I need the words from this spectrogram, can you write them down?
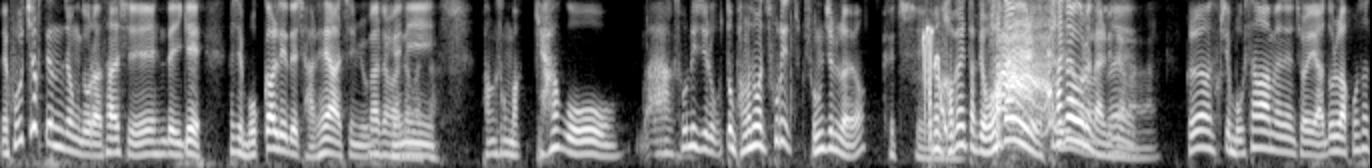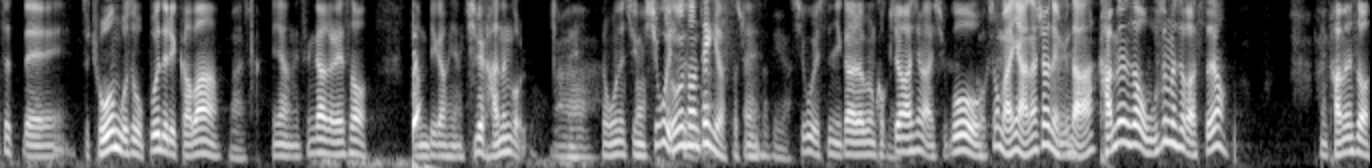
네, 후추력되는 정도라 사실. 근데 이게 사실 목 관리를 잘 해야 지금 여기 맞아, 맞아, 괜히 맞아. 방송 막 이렇게 하고 막 소리 지르고 또 방송할 때 소리 좀 질러요. 그치. 그냥 가만히 딱 와! 사자우로 이러잖아. 난리잖아. 네. 그러면 혹시 목 상하면은 저희 야돌라 콘서트 때 또 좋은 모습 못 보여드릴까봐 맞아. 그냥 생각을 해서 밤비가 그냥 집에 가는 걸로. 아. 네. 오늘 지금 어, 쉬고 좋은 있습니다. 선택이었어. 좋은 네. 선택이었어. 쉬고 있으니까 여러분 걱정하지 마시고 걱정 많이 안 하셔도 됩니다. 가면서 웃으면서 갔어요. 그냥 가면서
